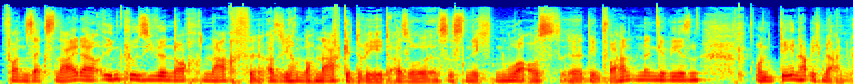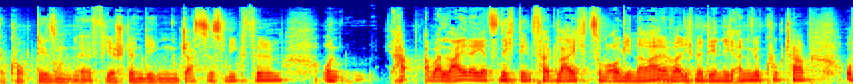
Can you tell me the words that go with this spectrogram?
von Zack Snyder inklusive noch Nachfilm, also die haben noch nachgedreht, also es ist nicht nur aus äh, dem Vorhandenen gewesen und den habe ich mir angeguckt, diesen äh, vierstündigen Justice League Film und habe aber leider jetzt nicht den Vergleich zum Original, ja. weil ich mir den nicht angeguckt habe. Oh,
